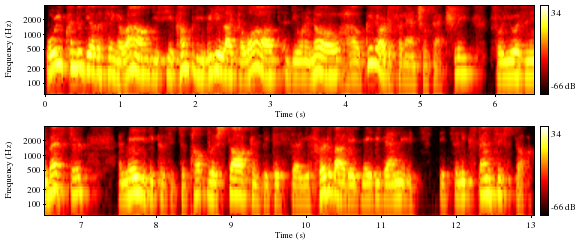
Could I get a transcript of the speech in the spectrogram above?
Or you can do the other thing around. You see a company you really like a lot, and you want to know how good are the financials actually for you as an investor. And maybe because it's a popular stock and because uh, you've heard about it, maybe then it's it's an expensive stock.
